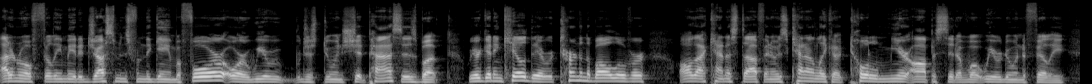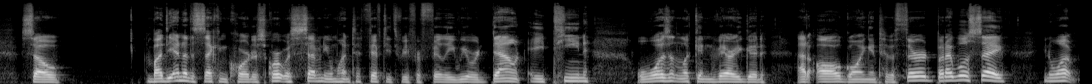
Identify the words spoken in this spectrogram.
I don't know if Philly made adjustments from the game before or we were just doing shit passes, but we were getting killed. They were turning the ball over, all that kind of stuff. And it was kind of like a total mirror opposite of what we were doing to Philly. So by the end of the second quarter, score was 71 to 53 for Philly. We were down 18 wasn't looking very good at all going into the third. But I will say, you know what?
